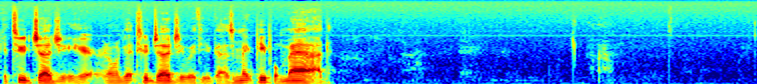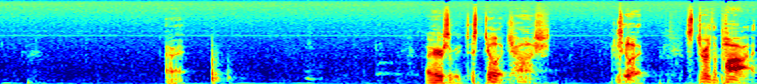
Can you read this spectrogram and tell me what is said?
Get too judgy here. I don't want to get too judgy with you guys and make people mad. I hear somebody, just do it, Josh. Do it. Stir the pot.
